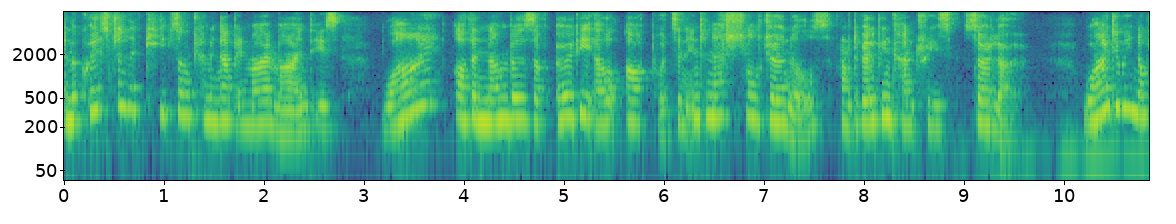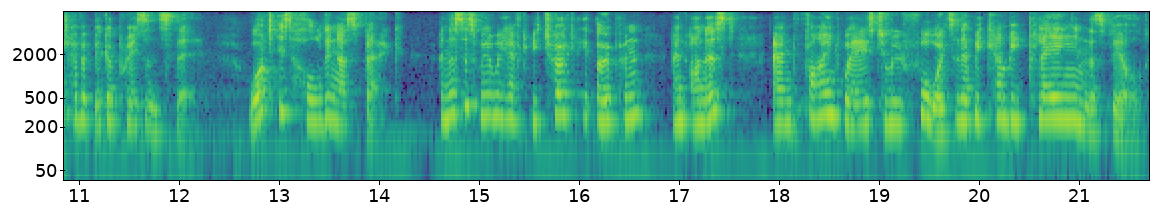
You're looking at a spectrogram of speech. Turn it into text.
And the question that keeps on coming up in my mind is, why are the numbers of ODL outputs in international journals from developing countries so low? Why do we not have a bigger presence there? What is holding us back? And this is where we have to be totally open and honest and find ways to move forward so that we can be playing in this field.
